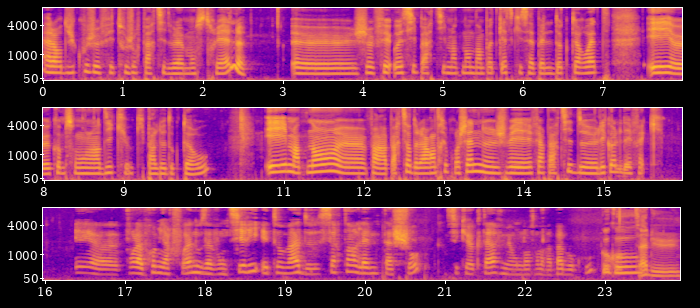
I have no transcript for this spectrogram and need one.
Alors du coup, je fais toujours partie de la menstruelle. Euh, je fais aussi partie maintenant d'un podcast qui s'appelle Dr Watt et euh, comme son nom l'indique, qui parle de Doctor Who. Et maintenant, euh, enfin à partir de la rentrée prochaine, je vais faire partie de l'école des facs. Et pour la première fois, nous avons Thierry et Thomas de Certains l'aiment ta chaud, ainsi que Octave, mais on ne l'entendra pas beaucoup. Coucou Salut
